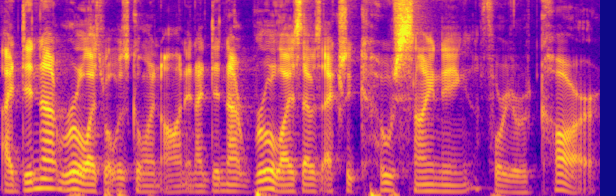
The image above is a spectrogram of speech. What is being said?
I did not realize what was going on, and I did not realize that I was actually co signing for your car.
